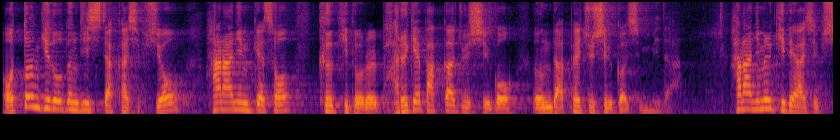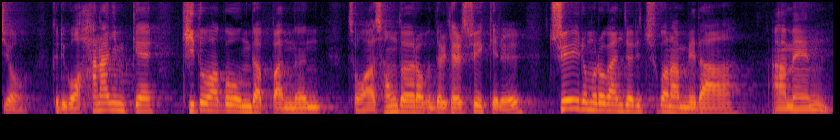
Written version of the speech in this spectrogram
어떤 기도든지 시작하십시오. 하나님께서 그 기도를 바르게 바꿔주시고 응답해 주실 것입니다. 하나님을 기대하십시오. 그리고 하나님께 기도하고 응답받는 저와 성도 여러분들 될 수 있기를 주의 이름으로 간절히 축원합니다. 아멘.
